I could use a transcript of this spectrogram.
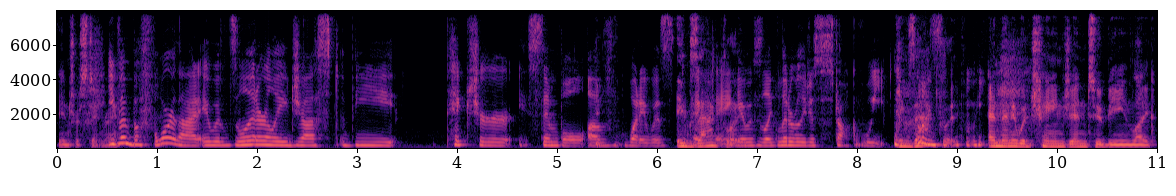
interesting. Right? Oh. Even before that, it was literally just the picture symbol of what it was depicting. Exactly. It was like literally just a stalk of wheat. Exactly. and then it would change into being like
